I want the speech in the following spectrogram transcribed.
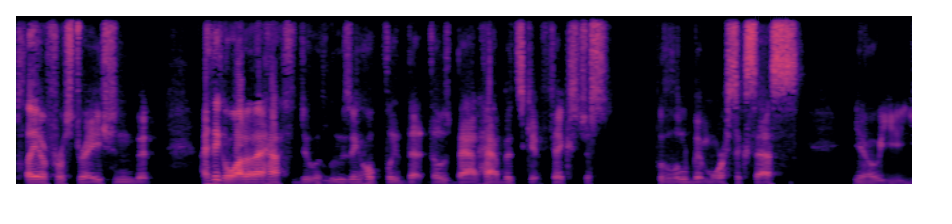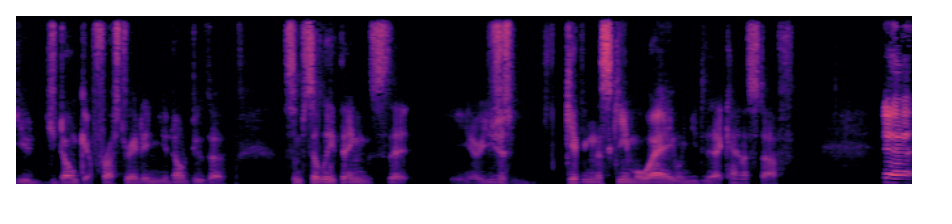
play of frustration. But I think a lot of that has to do with losing. Hopefully that those bad habits get fixed just with a little bit more success. You know, you, you, you don't get frustrated and you don't do the, some silly things that, you know, you're just giving the scheme away when you do that kind of stuff. Yeah,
